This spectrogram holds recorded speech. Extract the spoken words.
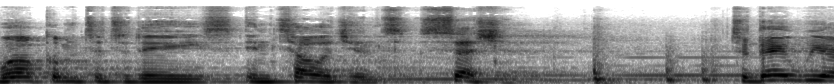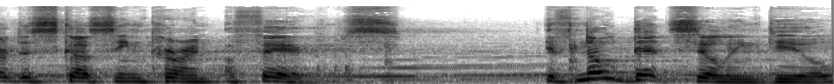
Welcome to today's intelligence session. Today we are discussing current affairs. If no debt ceiling deal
